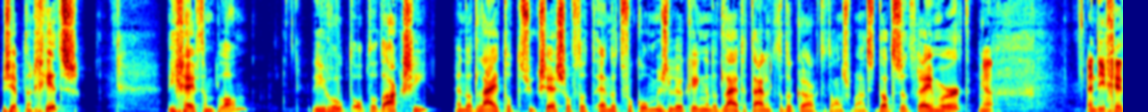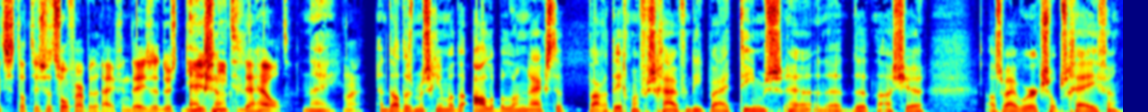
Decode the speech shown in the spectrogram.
Dus je hebt een gids, die geeft een plan. Die roept op tot actie. En dat leidt tot succes of dat, en dat voorkomt mislukking. En dat leidt uiteindelijk tot een karaktertransformatie. Dat is het framework. En die gids, dat is het softwarebedrijf in deze. Dus die Exact. is niet de held. Nee. Nee. En dat is misschien wel de allerbelangrijkste paradigmaverschuiving die ik bij teams, hè, de, de- als, je, als wij workshops geven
